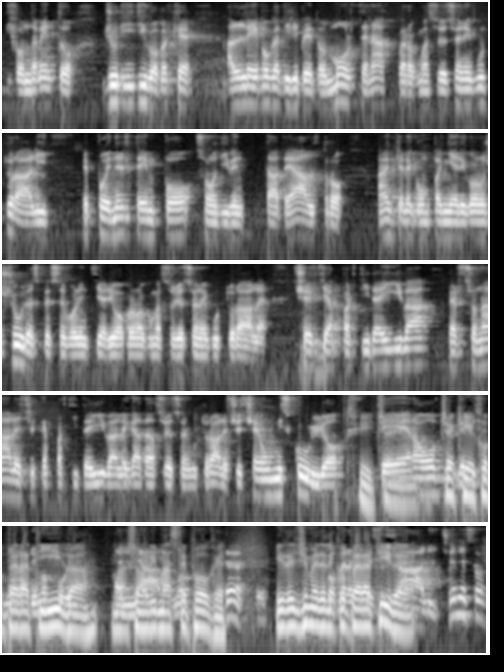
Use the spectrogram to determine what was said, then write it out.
di fondamento giuridico perché all'epoca, ti ripeto, molte nacquero come associazioni culturali e poi nel tempo sono diventate altro. Anche le compagnie riconosciute spesso e volentieri operano come associazione culturale. C'è chi ha partita IVA personale, c'è chi ha partita IVA legata all'associazione culturale, cioè, c'è un miscuglio sì, che era ovvio. C'è chi è cooperativa, ma sono rimaste poche. Certo. Il regime delle cooperative. Sociali, ce ne sono,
